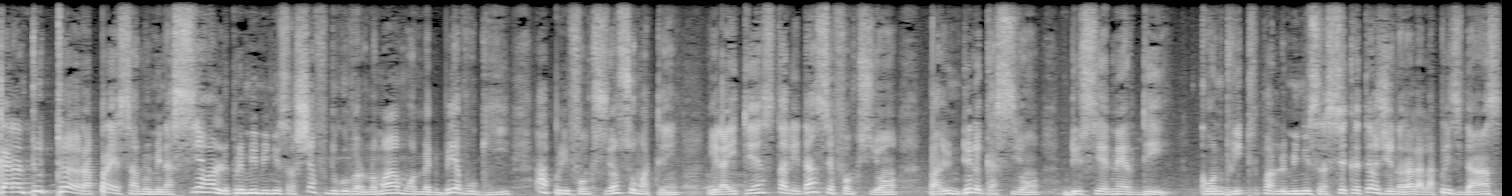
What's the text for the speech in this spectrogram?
48 heures après sa nomination, le Premier ministre chef du gouvernement Mohamed Beavougui a pris fonction ce matin. Il a été installé dans ses fonctions par une délégation du CNRD, conduite par le ministre secrétaire général à la présidence,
